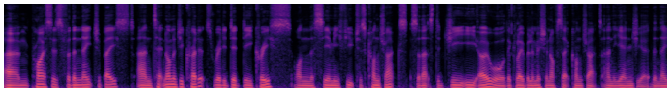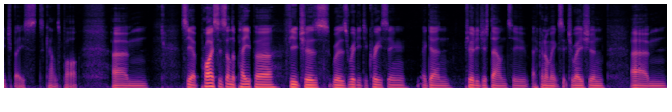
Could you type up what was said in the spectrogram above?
Um, prices for the nature-based and technology credits really did decrease on the CME futures contracts. So that's the GEO or the Global Emission Offset contract and the N-GEO, the nature-based counterpart. Um, so yeah, prices on the paper futures was really decreasing again, purely just down to economic situation. Um,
